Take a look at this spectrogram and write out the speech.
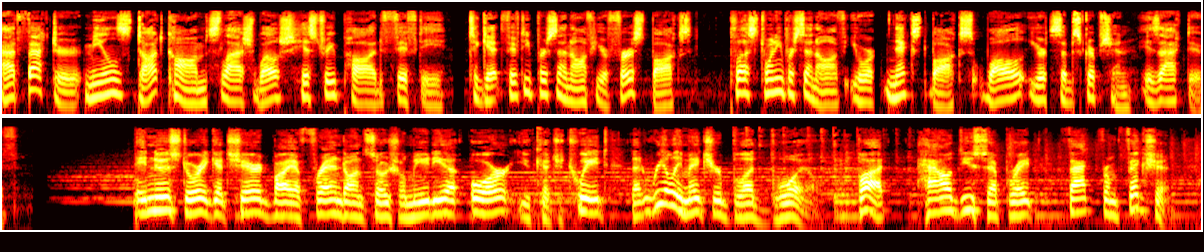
at factormeals.com slash Welsh History Pod 50 to get 50% off your first box plus 20% off your next box while your subscription is active. A news story gets shared by a friend on social media, or you catch a tweet that really makes your blood boil. But how do you separate fact from fiction?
